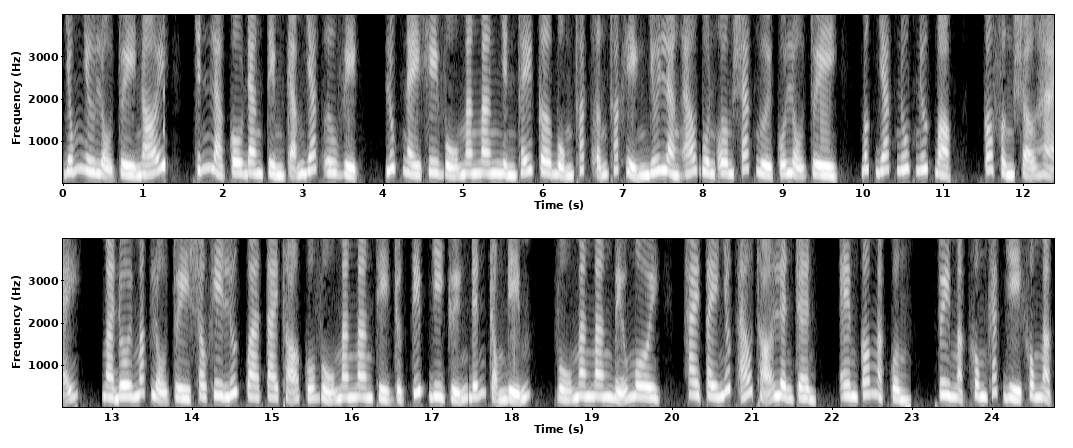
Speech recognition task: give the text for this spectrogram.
giống như lộ tùy nói, chính là cô đang tìm cảm giác ưu việt. Lúc này khi vụ mang mang nhìn thấy cơ bụng thoát ẩn thoát hiện dưới làn áo buôn ôm sát người của lộ tùy, bất giác nuốt nước bọt, có phần sợ hãi, mà đôi mắt lộ tùy sau khi lướt qua tai thỏ của vụ mang mang thì trực tiếp di chuyển đến trọng điểm vụ mang mang biểu môi, hai tay nhấc áo thỏ lên trên, em có mặc quần, tuy mặt không khác gì không mặt,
